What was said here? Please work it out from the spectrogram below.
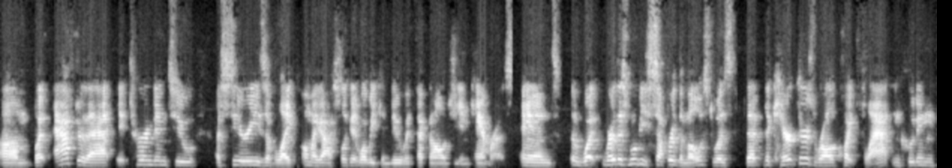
Um, but after that, it turned into a series of like, oh my gosh, look at what we can do with technology and cameras. And what where this movie suffered the most was that the characters were all quite flat, including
